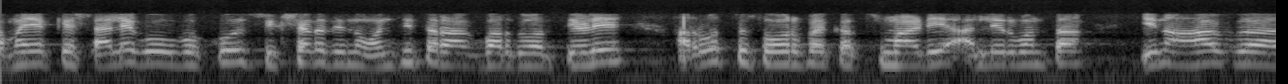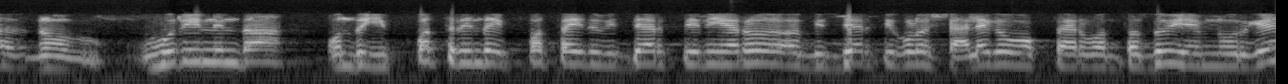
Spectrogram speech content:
ಸಮಯಕ್ಕೆ ಶಾಲೆಗೆ ಹೋಗ್ಬೇಕು, ಶಿಕ್ಷಣದಿಂದ ವಂಚಿತರಾಗಬಾರ್ದು ಅಂತೇಳಿ ಅರವತ್ತು ಸಾವಿರ ರೂಪಾಯಿ ಖರ್ಚು ಮಾಡಿ ಅಲ್ಲಿರುವಂತ ಏನು ಆಗ ಊರಿನಿಂದ ಒಂದು ಇಪ್ಪತ್ತರಿಂದ ಇಪ್ಪತ್ತೈದು ವಿದ್ಯಾರ್ಥಿನಿಯರು, ವಿದ್ಯಾರ್ಥಿಗಳು ಶಾಲೆಗೆ ಹೋಗ್ತಾ ಇರುವಂತದ್ದು ಎಮ್ನೂರ್ಗೆ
